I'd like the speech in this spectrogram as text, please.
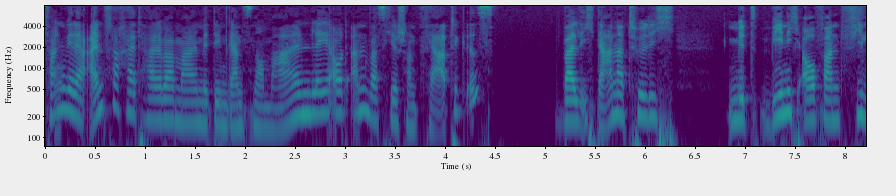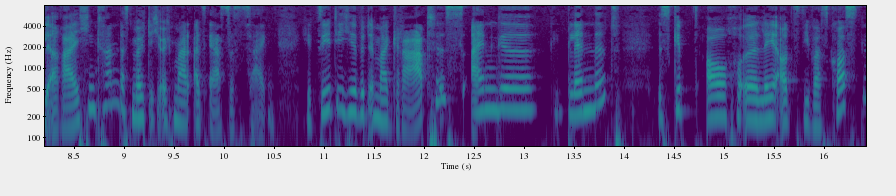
Fangen wir der Einfachheit halber mal mit dem ganz normalen Layout an, was hier schon fertig ist, weil ich da natürlich mit wenig Aufwand viel erreichen kann. Das möchte ich euch mal als erstes zeigen. Jetzt seht ihr, hier wird immer gratis eingeblendet. Es gibt auch äh, Layouts, die was kosten,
